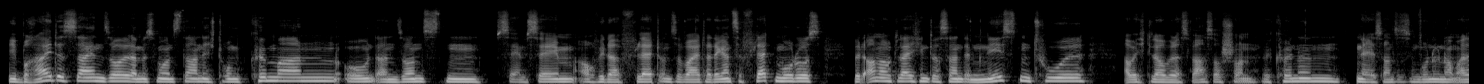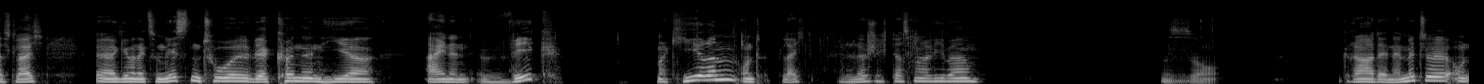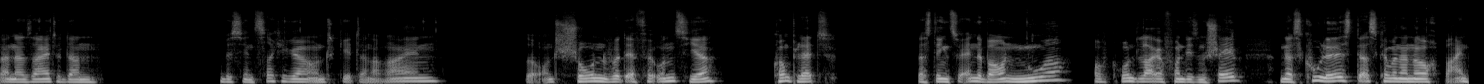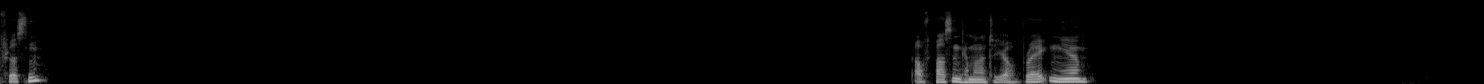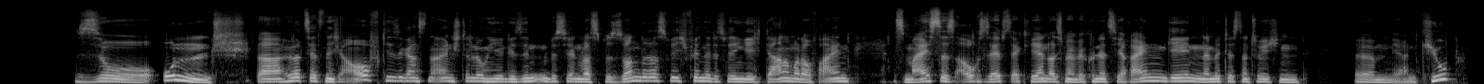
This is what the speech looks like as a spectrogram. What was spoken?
wie breit es sein soll. Da müssen wir uns da nicht drum kümmern. Und ansonsten same, same. Auch wieder Flat und so weiter. Der ganze Flat-Modus wird auch noch gleich interessant im nächsten Tool. Aber ich glaube, das war es auch schon. Wir können, ne, sonst ist im Grunde genommen alles gleich. Äh, gehen wir direkt zum nächsten Tool. Wir können hier einen Weg markieren und vielleicht lösche ich das mal lieber. So. Gerade in der Mitte und an der Seite dann ein bisschen zackiger und geht dann rein. So, und schon wird er für uns hier komplett das Ding zu Ende bauen, nur auf Grundlage von diesem Shape. Und das Coole ist, das können wir dann noch beeinflussen. Aufpassen kann man natürlich auch breaken hier. So, und da hört es jetzt nicht auf, diese ganzen Einstellungen hier, die sind ein bisschen was Besonderes, wie ich finde, deswegen gehe ich da nochmal drauf ein. Das meiste ist auch selbst erklärend, also ich meine, wir können jetzt hier reingehen, in der Mitte ist natürlich ein, ähm, ja, ein Cube,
